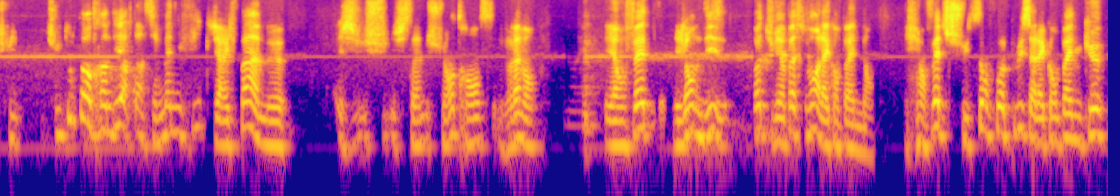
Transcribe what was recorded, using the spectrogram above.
je, suis, je, suis, tout le temps en train de dire c'est magnifique, j'arrive pas à me. Je, je, suis en transe, vraiment. Et en fait, les gens me disent toi, tu viens pas souvent à la campagne, non. Et en fait, je suis 100 fois plus à la campagne qu'eux.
